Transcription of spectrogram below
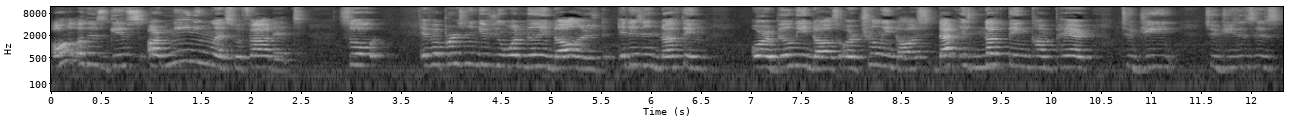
All of these gifts are meaningless without it. So if a person gives you one million dollars, it isn't nothing, or a billion dollars, or a trillion dollars. That is nothing compared to G to Jesus's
